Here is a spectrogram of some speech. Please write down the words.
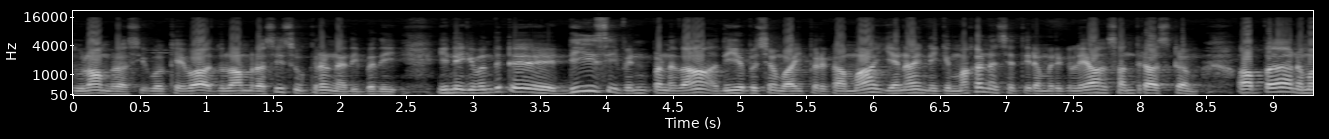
துலாம் ராசி. ஓகேவா துலாம் ராசி சுக்ரன் அதிபதி. இன்னைக்கு வந்துட்டு டிசி வின் பண்ண தான் அதிகபட்சம் வாய்ப்பு இருக்காமா? ஏன்னா இன்னைக்கு மக நட்சத்திரம் இருக்கு இல்லையா? சந்திராஷ்டம். அப்போ நம்ம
